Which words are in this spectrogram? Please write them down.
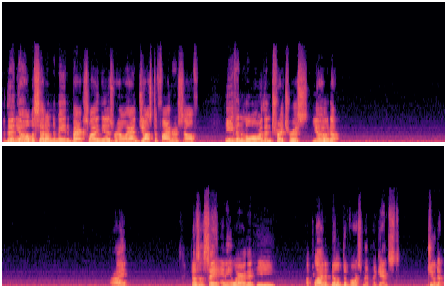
And then Jehovah said unto me, The backsliding Israel had justified herself even more than treacherous Yehuda. All right? Doesn't say anywhere that he applied a bill of divorcement against Judah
